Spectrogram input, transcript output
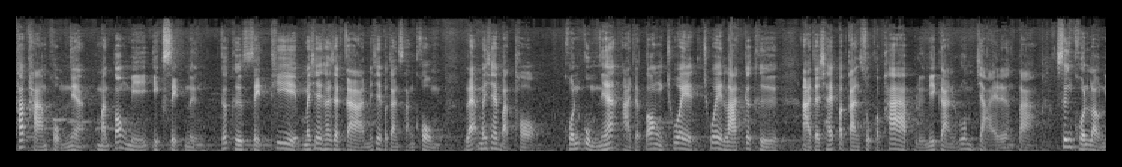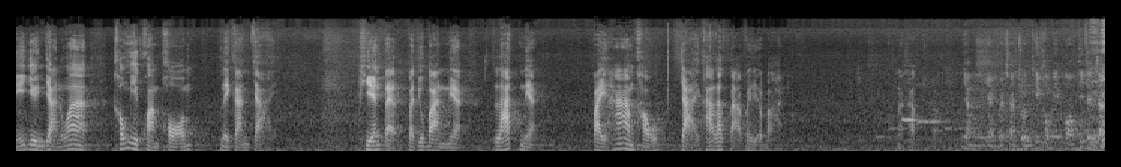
ถ้าถามผมเนี่ยมันต้องมีอีกสิทธิ์หนึ่งก็คือสิทธิ์ที่ไม่ใช่ข้าราชการ ไม่ใช่ประกันสังคม และไม่ใช่บัตรทอง คนกลุ่มนี้อาจจะต้องช่วยช่วยรัฐก็คือ อาจจะใช้ประกันสุขภาพหรือมีการร่วมจ่ายอะไรต่างๆ ซึ่งคนเหล่านี้ยืนยันว่าเขามีความพร้อมในการจ่าย เพียงแต่ปัจจุบันเนี่ยรัฐเนี่ยไปห้ามเขาจ่ายค่ารักษาพยาบาลนะครับ อย่างอย่างประชาชนที่เขาไม่พร้อมที่จะจ่าย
